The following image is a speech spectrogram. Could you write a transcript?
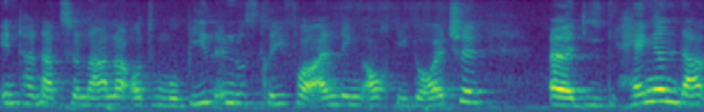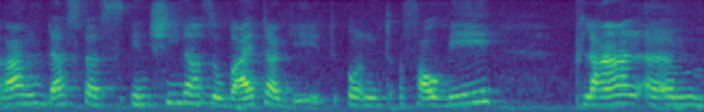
internationale Automobilindustrie, vor allen Dingen auch die deutsche, äh, die hängen daran, dass das in China so weitergeht. Und VW plan, ähm,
